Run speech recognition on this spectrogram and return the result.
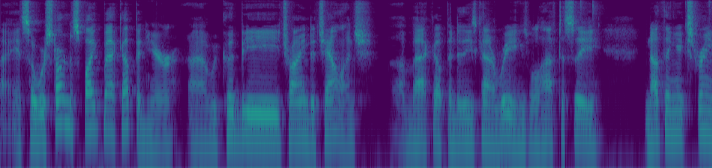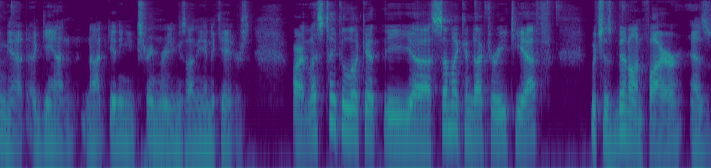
Uh, and so we're starting to spike back up in here. we could be trying to challenge back up into these kind of readings. We'll have to see. Nothing extreme yet. Again, not getting extreme readings on the indicators. All right, let's take a look at the uh, semiconductor ETF, which has been on fire, as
